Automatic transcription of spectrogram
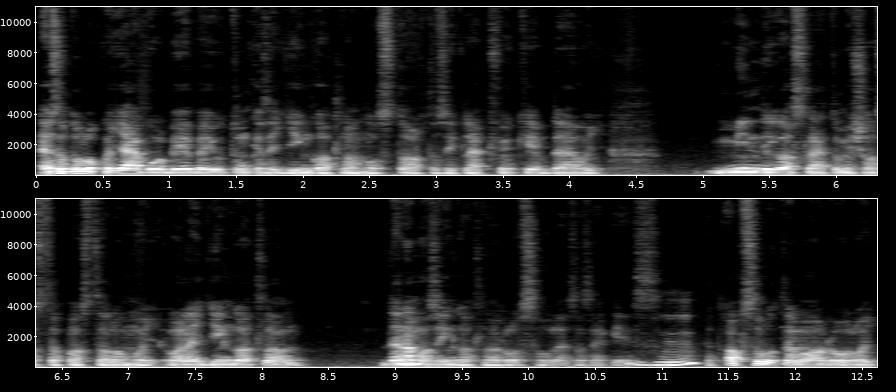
Ez a dolog, hogy A-ból B-be jutunk, ez egy ingatlanhoz tartozik legfőképp, de hogy mindig azt látom és azt tapasztalom, hogy van egy ingatlan, de nem az ingatlanról szól ez az egész. Uh-huh. Tehát abszolút nem arról, hogy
